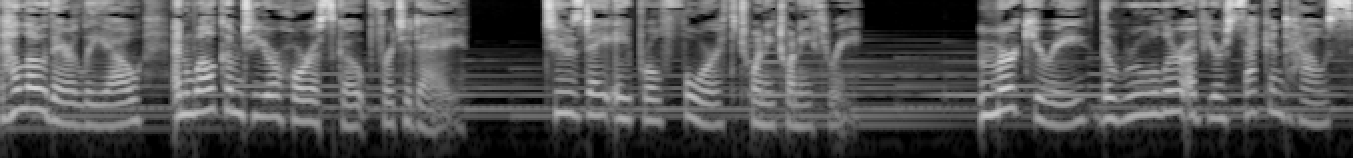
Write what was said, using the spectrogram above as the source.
Hello there, Leo, and welcome to your horoscope for today, Tuesday, April 4th, 2023. Mercury, the ruler of your second house,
